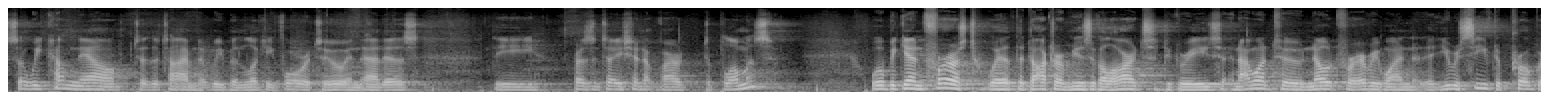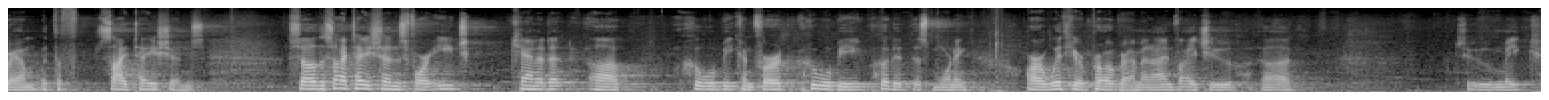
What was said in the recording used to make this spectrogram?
So we come now to the time that we've been looking forward to, and that is the presentation of our diplomas. We'll begin first with the Doctor of Musical Arts degrees, and I want to note for everyone that you received a program with the citations. So the citations for each candidate uh, who will be conferred, who will be hooded this morning, are with your program, and I invite you uh, to make,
